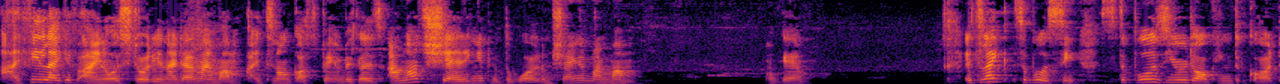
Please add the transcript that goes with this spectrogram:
I feel like if I know a story and I tell my mom, it's not gossiping because I'm not sharing it with the world, I'm sharing it with my mom. Okay? It's like, suppose, see, suppose you're talking to God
